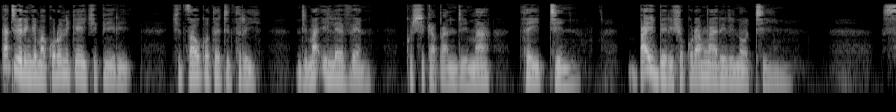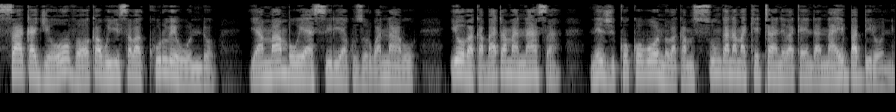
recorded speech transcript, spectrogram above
ngativerenge makoronike echipiri chitsauko 33 ndima 11 kusvika pandima 13 bhaibheri shoko ramwari rinoti saka jehovha wakauyisa vakuru vehondo yamambo weasiriya kuzorwa navo. Ivo vakabata manasa nezvikokovonho vakamusunga namaketani vakaenda naye bhabhironi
